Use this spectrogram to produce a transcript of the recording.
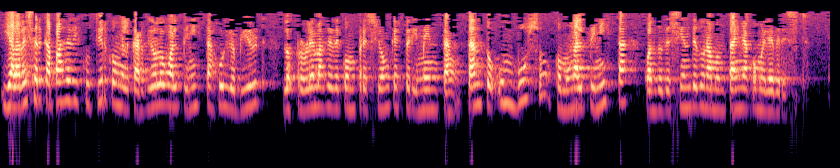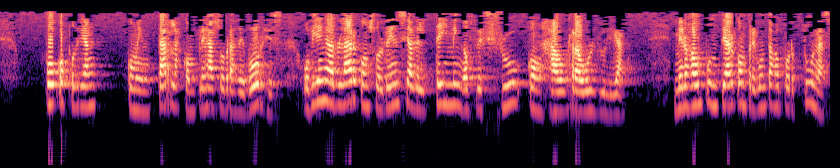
y a la vez ser capaz de discutir con el cardiólogo alpinista Julio Beard los problemas de decompresión que experimentan tanto un buzo como un alpinista cuando desciende de una montaña como el Everest. Pocos podrían comentar las complejas obras de Borges o bien hablar con solvencia del Taming of the Shrew con Raúl Juliá menos aún puntear con preguntas oportunas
